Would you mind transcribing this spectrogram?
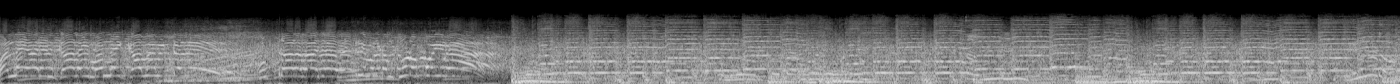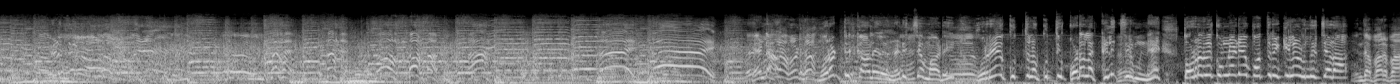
பண்ணையாரின் காலை மண்ணை காவி விட்டது காலையில நடிச்ச மாடு ஒரே குத்துல குத்தி குடல கிழிச்சிரும்னு தொடருக்கு முன்னாடியே பத்து கிலோ இருந்துச்சடா இந்த பாருப்பா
